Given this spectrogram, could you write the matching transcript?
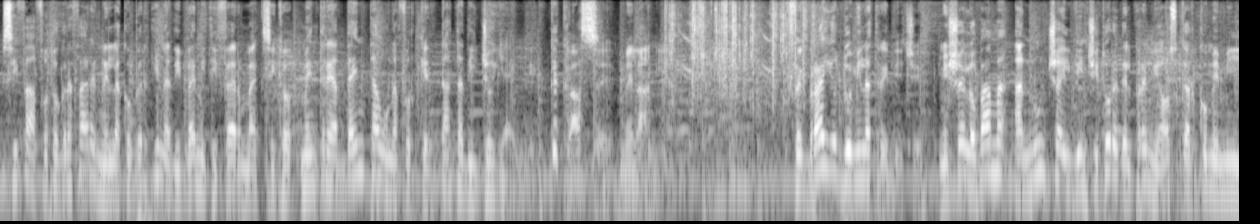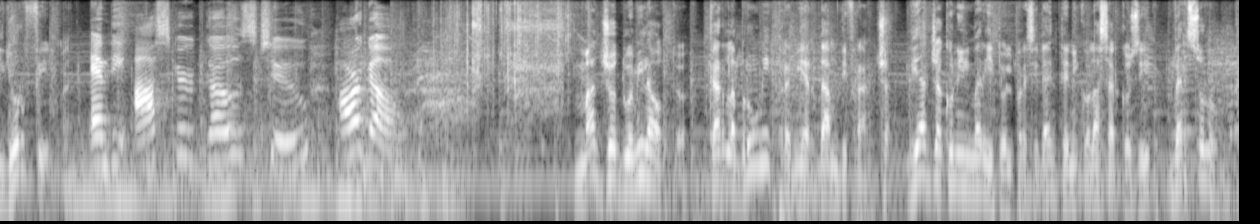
si fa fotografare nella copertina di Vanity Fair Mexico mentre addenta una forchettata di gioielli. Che classe, Melania! Febbraio 2013. Michelle Obama annuncia il vincitore del premio Oscar come miglior film. And the Oscar goes to Argo. Maggio 2008. Carla Bruni, premier dame di Francia, viaggia con il marito, il presidente Nicolas Sarkozy, verso Londra.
